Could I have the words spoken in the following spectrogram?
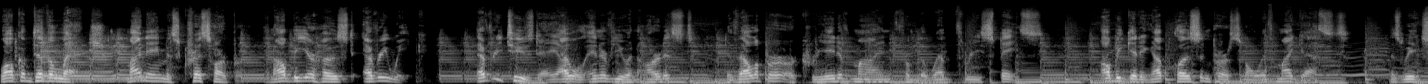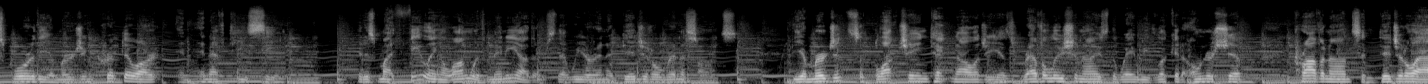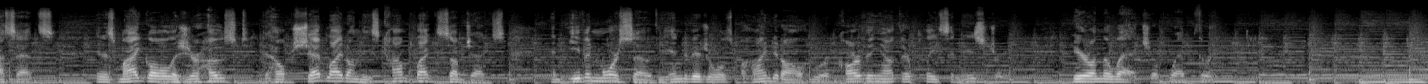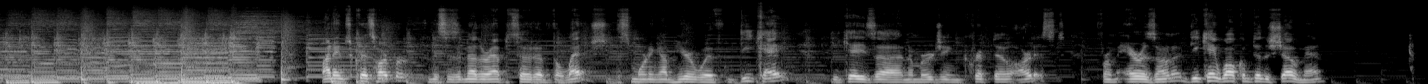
Welcome to The Ledge. My name is Chris Harper, and I'll be your host every week. Every Tuesday, I will interview an artist, developer, or creative mind from the Web3 space. I'll be getting up close and personal with my guests as we explore the emerging crypto art and NFT scene. It is my feeling, along with many others, that we are in a digital renaissance. The emergence of blockchain technology has revolutionized the way we look at ownership, provenance, and digital assets it is my goal as your host to help shed light on these complex subjects and even more so the individuals behind it all who are carving out their place in history here on the ledge of Web3. My name is Chris Harper, and this is another episode of The Ledge. This morning I'm here with DK. DK is uh, an emerging crypto artist from Arizona. DK, welcome to the show, man.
